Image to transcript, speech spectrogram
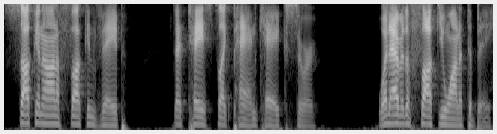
sucking on a fucking vape that tastes like pancakes or whatever the fuck you want it to be.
